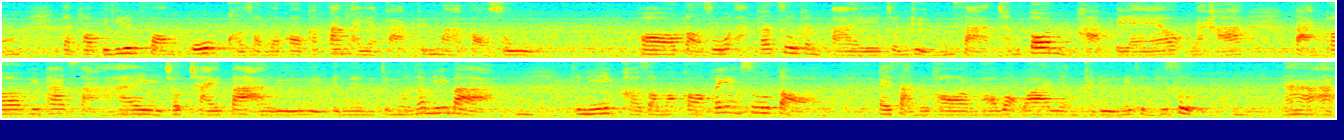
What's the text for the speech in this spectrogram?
ง แต่พอไปยื่นฟ้องปุ๊บขอสมกก็ตั้งอายการขึ้นมาต่อสู้ พอต่อสู้อะก็สู้กันไปจนถึงศาลชั้นต้นผ่านไปแล้วนะคะศาลก็พิพากษาให้ชดใช้ป้าอาลีเป็นเงินจำนวนเท่านี้บาท ทีนี้ขอสมกก็ยังสู้ต่อไปศาลอุทธรณ์เพราะบอกว่ายังคดีไม่ถึงที่สุดนะคะอะ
